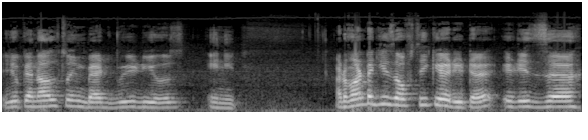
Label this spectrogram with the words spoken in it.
You can also embed videos in it. Advantages of CK editor it is uh,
